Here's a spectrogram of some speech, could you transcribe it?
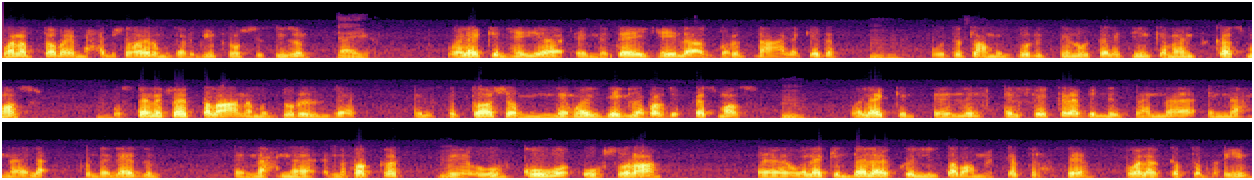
وأنا بطبعي ما بحبش أغير المدربين في نص السيزون أيوه ولكن هي النتائج هي اللي أجبرتنا على كده. وتطلع من دور 32 كمان في كأس مصر. والسنة اللي فاتت طلعنا من الدور ال ال 16 من وادي دجلة برضه في كأس مصر. ولكن ال- الفكرة بالنسبة لنا إن إحنا لأ كنا لازم إن إحنا نفكر وبقوة وبسرعة. آه، ولكن ده لا يقل طبعا من الكابتن حسام ولا الكابتن إبراهيم.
